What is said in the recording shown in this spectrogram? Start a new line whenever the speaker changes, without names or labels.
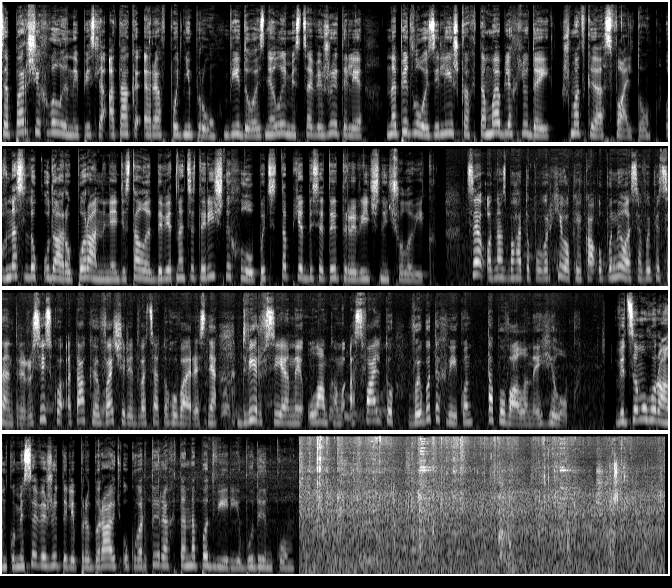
Це перші хвилини після атаки РФ по Дніпру. Відео зняли місцеві жителі. На підлозі, ліжках та меблях людей шматки асфальту. Внаслідок удару поранення дістали 19-річний хлопець та 53-річний чоловік.
Це одна з багатоповерхівок, яка опинилася в епіцентрі російської атаки ввечері 20 вересня. Двір всіяний уламками асфальту, вибитих вікон та повалених гілок.
Від самого ранку місцеві жителі прибирають у квартирах та на подвір'ї будинку.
